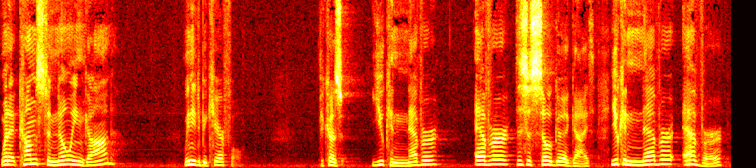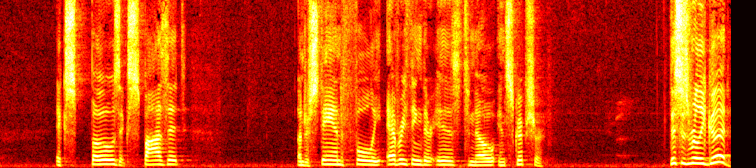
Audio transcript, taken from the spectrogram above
when it comes to knowing God, we need to be careful because you can never, ever, this is so good, guys, you can never, ever expose, exposit, understand fully everything there is to know in Scripture. This is really good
